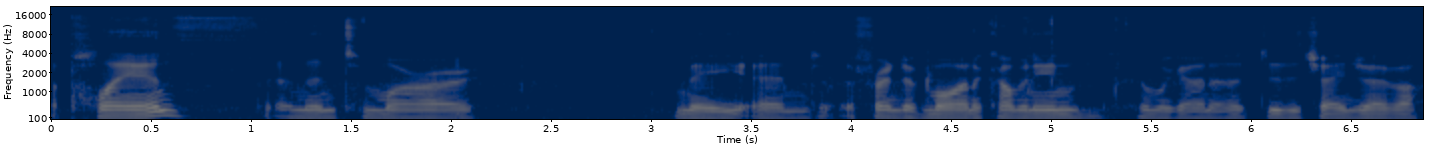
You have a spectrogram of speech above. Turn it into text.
a plan. And then tomorrow, me and a friend of mine are coming in, and we're going to do the changeover.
